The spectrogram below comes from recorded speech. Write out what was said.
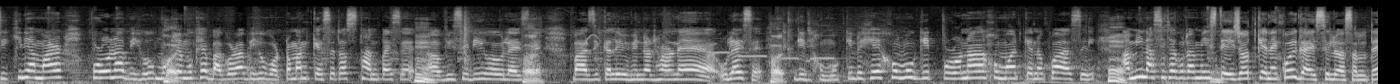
যিখিনি আমাৰ পুৰণা বিহু মুখে মুখে বাগৰা বিহু বৰ্তমান কেছেটত স্থান পাইছে ভি চি ডি হৈ ওলাইছে বা আজিকালি বিভিন্ন ধৰণে ওলাইছে গীতসমূহ। কিন্তু সেইসমূহ গীত পুৰণা সময়ত কেনেকুৱা আছিল আমি নাচি থাকোঁতে আমি ষ্টেজত কেনেকৈ গাইছিলোঁ আচলতে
